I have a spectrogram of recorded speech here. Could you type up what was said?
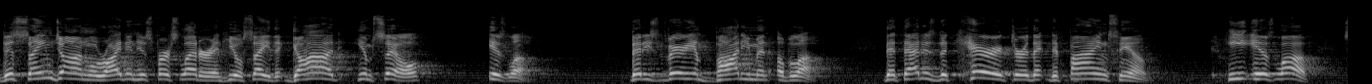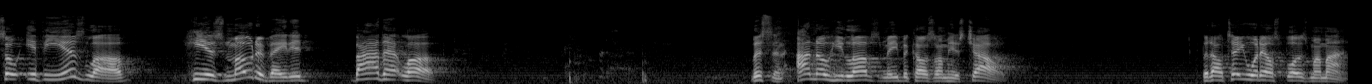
this same John will write in his first letter and he'll say that God himself is love. That he's the very embodiment of love. That that is the character that defines him. He is love. So if he is love, he is motivated by that love. Listen, I know he loves me because I'm his child. But I'll tell you what else blows my mind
